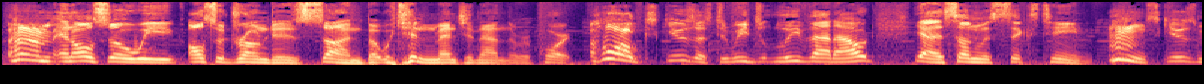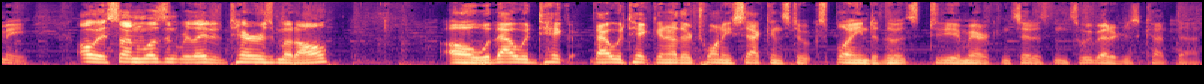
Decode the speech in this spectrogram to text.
and also, we also droned his son, but we didn't mention that in the report. Oh, excuse us. Did we leave that out? Yeah, his son was 16. excuse me. Oh, his son wasn't related to terrorism at all? Oh, well, that would take that would take another 20 seconds to explain to the to the American citizens, so we better just cut that.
